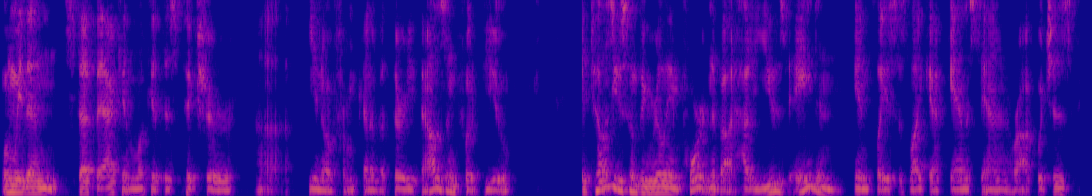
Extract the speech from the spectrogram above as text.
when we then step back and look at this picture, uh, you know, from kind of a 30,000 foot view, it tells you something really important about how to use aid in, in places like Afghanistan and Iraq, which is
